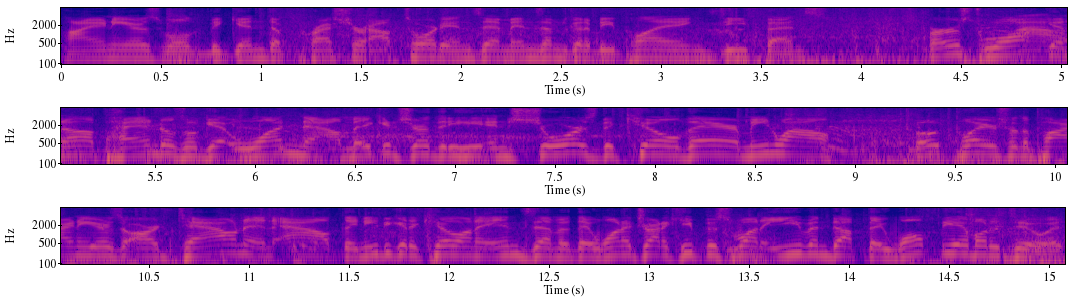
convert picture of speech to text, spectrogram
Pioneers will begin to pressure out toward Inzem. Inzem's going to be playing defense. First walking Wow. up, Handles will get one now, making sure that he ensures the kill there. Meanwhile, both players from the Pioneers are down and out. They need to get a kill on Inzem if they want to try to keep this one evened up. They won't be able to do it.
